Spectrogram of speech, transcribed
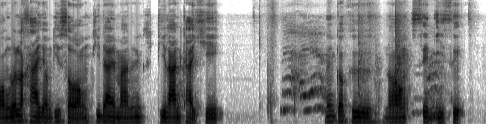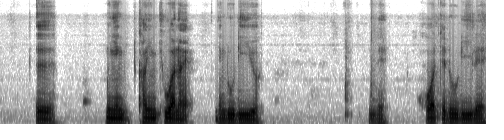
ของลดราคาอย่างที่สองที่ได้มานั่นที่ร้านขายเค้กนั่นก็คือน้องเซนอีสึเออ มึงยังเขายังชั่วหน่อย ยังดูดีอยู่นี่เลยโคตรจะดูดีเลย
